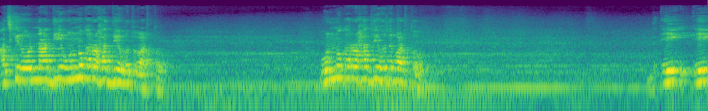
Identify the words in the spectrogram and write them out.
আজকের ওর না দিয়ে অন্য কারও হাত দিয়ে হতে পারতো। অন্য কারোর হাত দিয়ে হতে পারতো। এই এই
